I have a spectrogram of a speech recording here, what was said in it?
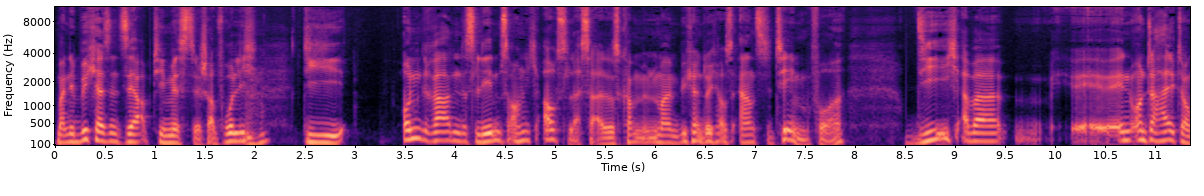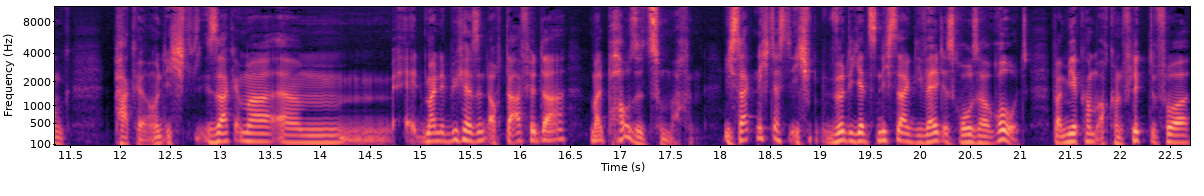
meine Bücher sind sehr optimistisch, obwohl ich mhm. die Ungeraden des Lebens auch nicht auslasse. Also es kommen in meinen Büchern durchaus ernste Themen vor, die ich aber äh, in Unterhaltung packe. Und ich sage immer, ähm, meine Bücher sind auch dafür da, mal Pause zu machen. Ich sage nicht, dass ich würde jetzt nicht sagen, die Welt ist rosa-rot. Bei mir kommen auch Konflikte vor,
